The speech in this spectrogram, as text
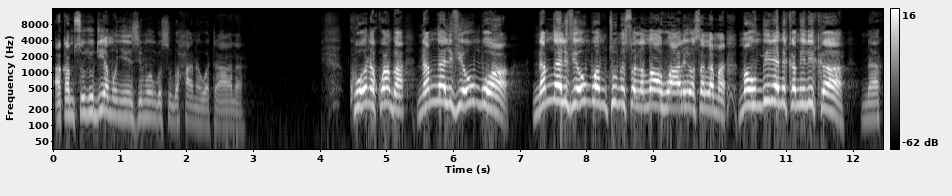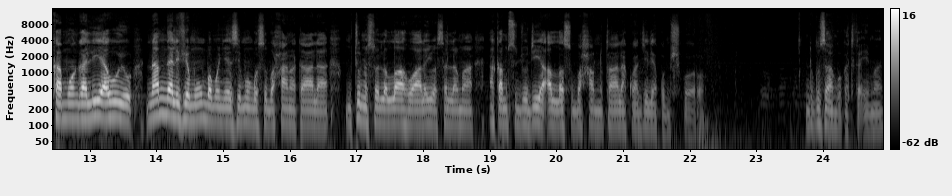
akamsujudia mwenyezi mungu subhanahu wataala kuona kwamba namna alivyoumbwa namna alivyoumbwa mtume salllahu alaihi wasalama maumbile yamekamilika. Na akamwangalia huyu namna alivyomuumba mwenyezi mungu subhanahu wataala mtume salllahu alaihi wasalama akamsujudia allah subhanahu wataala kwa ajili ya kumshukuru. Ndugu zangu katika imani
